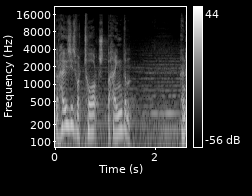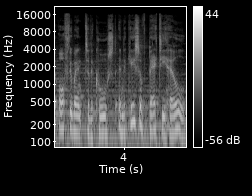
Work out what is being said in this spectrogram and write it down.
Their houses were torched behind them, and off they went to the coast. In the case of Bettyhill,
